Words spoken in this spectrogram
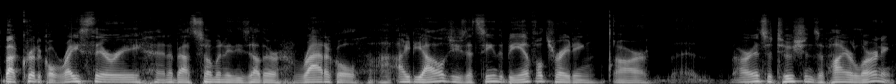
about critical race theory and about so many of these other radical uh, ideologies that seem to be infiltrating our our institutions of higher learning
